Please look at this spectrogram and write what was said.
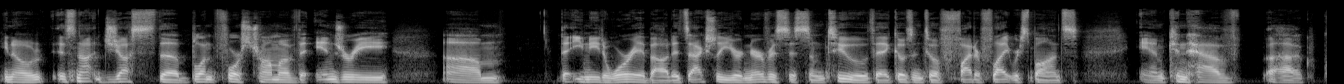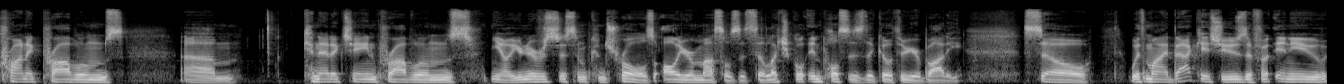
you know, it's not just the blunt force trauma of the injury um, that you need to worry about. It's actually your nervous system too that goes into a fight or flight response and can have uh, chronic problems. Um, kinetic chain problems. You know, your nervous system controls all your muscles. It's the electrical impulses that go through your body. So, with my back issues, if any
